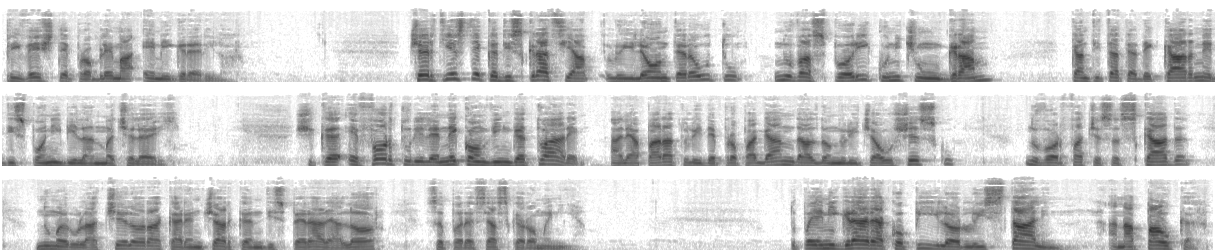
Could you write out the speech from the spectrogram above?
privește problema emigrărilor. Cert este că discrația lui Leon Terăutu nu va spori cu niciun gram cantitatea de carne disponibilă în măcelării și că eforturile neconvingătoare ale aparatului de propagandă al domnului Ceaușescu nu vor face să scadă numărul acelora care încearcă în disperarea lor să părăsească România. După emigrarea copiilor lui Stalin, Ana Paucăr,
